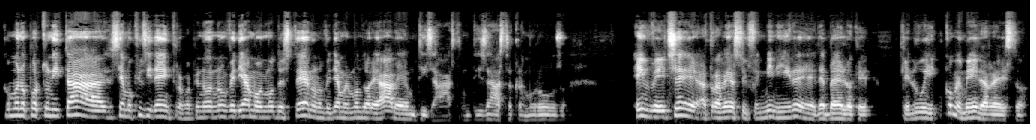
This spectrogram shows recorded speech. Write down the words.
come un'opportunità, siamo chiusi dentro, proprio non, non, vediamo il mondo esterno, non vediamo il mondo reale, è un disastro, un disastro clamoroso. E invece attraverso il femminile, ed è bello che, che lui, come me del resto,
